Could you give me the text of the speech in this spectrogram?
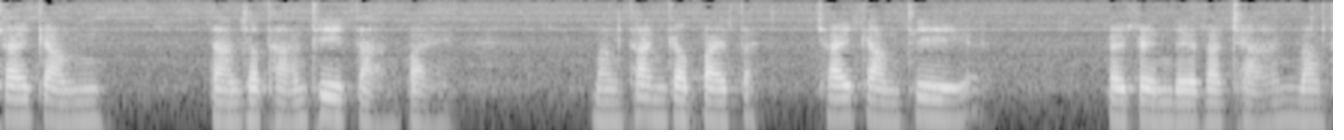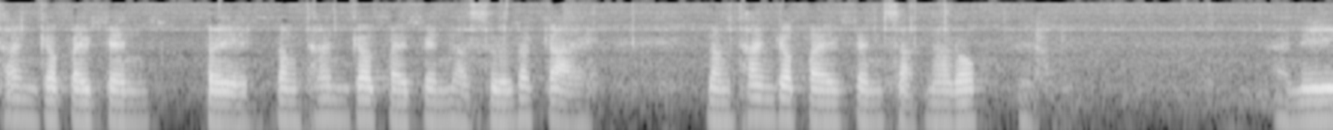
ใช้กรรมตามสถานที่ต่างไป บางท่านก็ไปใช้กรรมที่ไปเป็นเดรัจฉาน บางท่านก็ไปเป็น เปรตบางท่านก็ไปเป็นอสุรกาย บางท่านก็ไปเป็นสัตว์นรก อันนี้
